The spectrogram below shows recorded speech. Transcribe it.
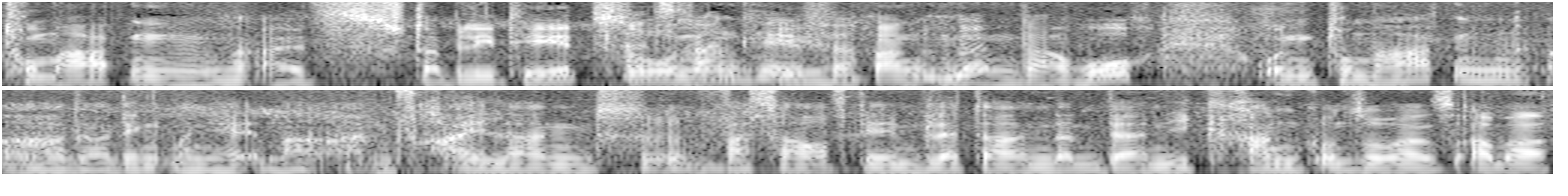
Tomaten als Stabilität. So, Als ne? Rankhilfe. Die ranken dann da hoch. Und Tomaten, ah, da denkt man ja immer am Freiland, äh, Wasser auf den Blättern, dann werden die krank und sowas. Aber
